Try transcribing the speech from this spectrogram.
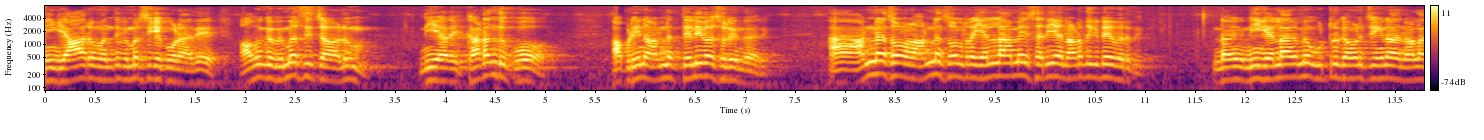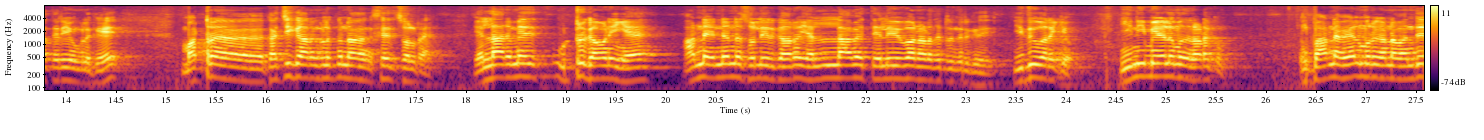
நீங்கள் யாரும் வந்து விமர்சிக்கக்கூடாது. அவங்க விமர்சித்தாலும் நீ அதை கடந்து போ அப்படின்னு அண்ணன் தெளிவாக சொல்லியிருந்தார். அண்ணன் சொல் அண்ணன் சொல்கிற எல்லாமே சரியாக நடந்துக்கிட்டே வருது. நான் நீங்கள் எல்லாருமே உற்று கவனிச்சிங்கன்னா அது நல்லா தெரியும் உங்களுக்கு. மற்ற கட்சிக்காரங்களுக்கும் நான் சேர்த்து சொல்கிறேன் எல்லாருமே உற்று கவனிங்க. அண்ணன் என்னென்ன சொல்லியிருக்காரோ எல்லாமே தெளிவாக நடந்துட்டு இருந்திருக்குது இது வரைக்கும் இனிமேலும் அது நடக்கும். இப்போ அண்ணன் வேல்முருகன் அண்ணன் வந்து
